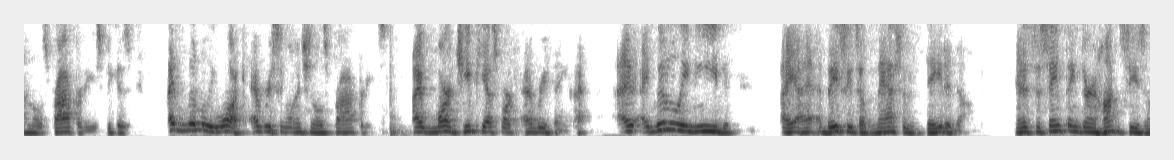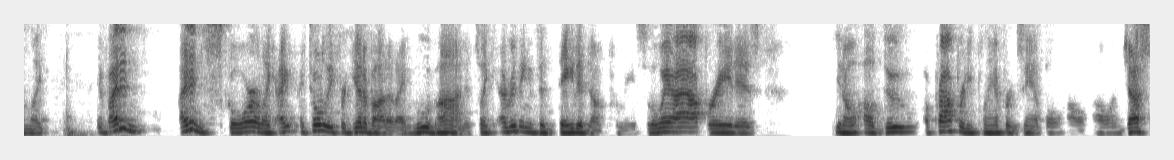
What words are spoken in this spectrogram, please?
on those properties because I literally walk every single inch of those properties. I mark GPS mark everything. I, I, I literally need. I, I basically it's a massive data dump, and it's the same thing during hunting season. Like if I didn't I didn't score, like I, I totally forget about it. I move on. It's like everything's a data dump for me. So the way I operate is, you know, I'll do a property plan, for example. I'll, I'll ingest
